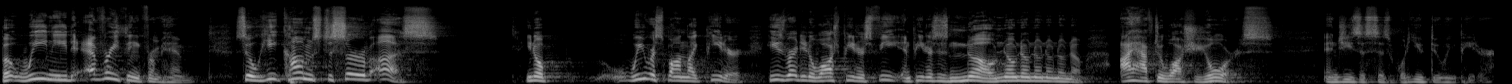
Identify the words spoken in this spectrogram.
But we need everything from him. So he comes to serve us. You know, we respond like Peter. He's ready to wash Peter's feet, and Peter says, No, no, no, no, no, no, no. I have to wash yours. And Jesus says, What are you doing, Peter?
